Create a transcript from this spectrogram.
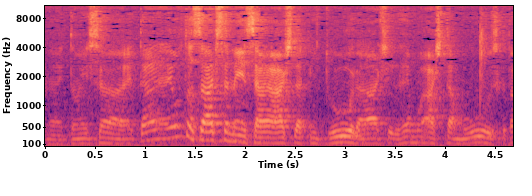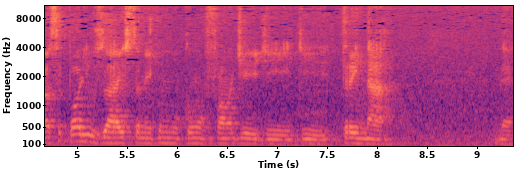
Né? Então, isso é, então, é outras artes também, essa arte da pintura, a arte, a arte da música, tal, você pode usar isso também como, como forma de, de, de treinar. Né?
